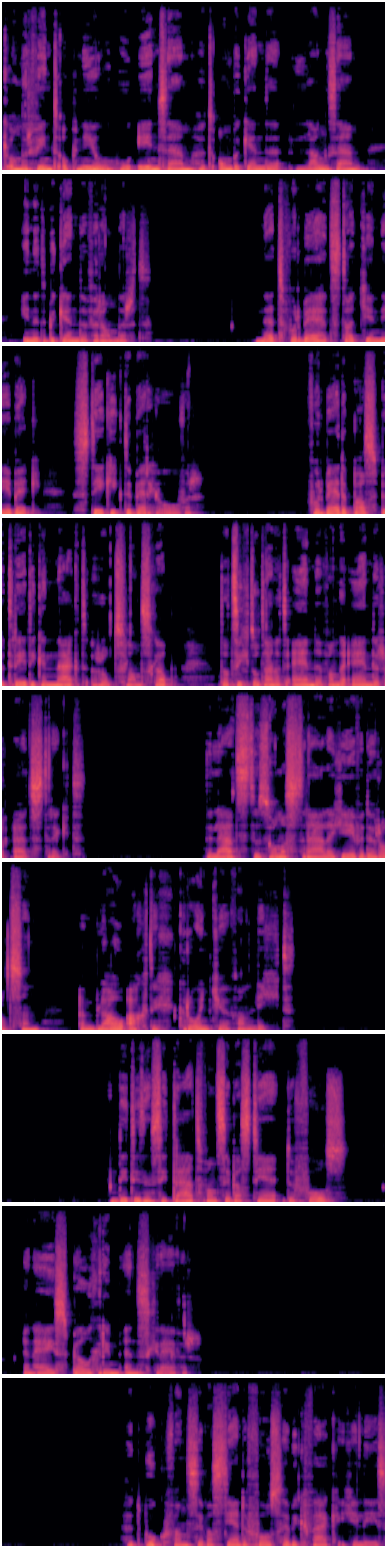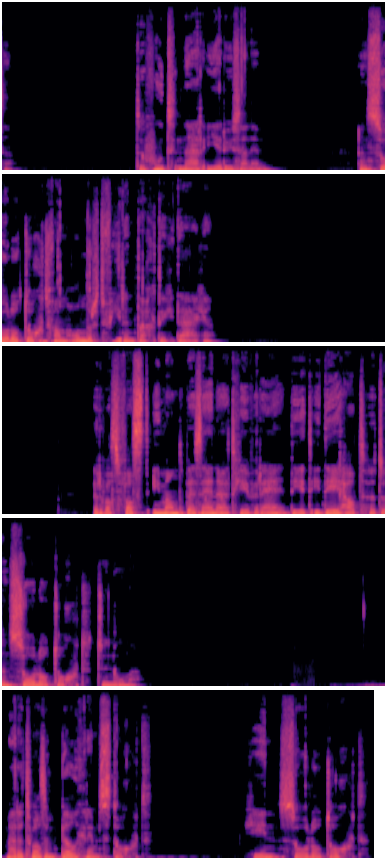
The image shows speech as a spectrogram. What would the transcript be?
Ondervind opnieuw hoe eenzaam het onbekende langzaam in het bekende verandert. Net voorbij het stadje Nebek steek ik de bergen over. Voorbij de pas betreed ik een naakt rotslandschap dat zich tot aan het einde van de einder uitstrekt. De laatste zonnestralen geven de rotsen een blauwachtig kroontje van licht. Dit is een citaat van Sébastien de Vos en hij is pelgrim en schrijver. Het boek van Sébastien de Vos heb ik vaak gelezen. Te voet naar Jeruzalem. Een solotocht van 184 dagen. Er was vast iemand bij zijn uitgeverij die het idee had het een solotocht te noemen. Maar het was een pelgrimstocht. Geen solotocht.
